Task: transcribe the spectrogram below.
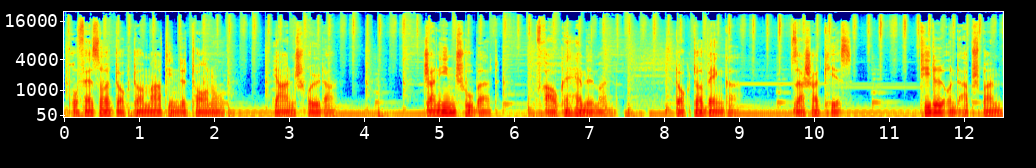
Professor Dr. Martin de Torno, Jan Schröder, Janine Schubert, Frauke Hemmelmann, Dr. Benker, Sascha Kiss, Titel und Abspann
